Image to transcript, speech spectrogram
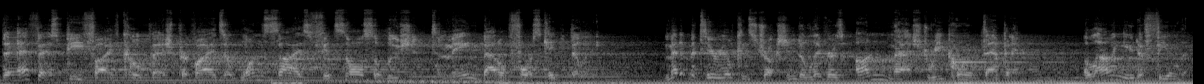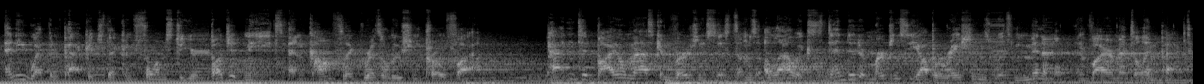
The FSP-5 Khopesh provides a one-size-fits-all solution to main battle force capability. Metamaterial construction delivers unmatched recoil dampening, allowing you to field any weapon package that conforms to your budget needs and conflict resolution profile. Patented biomass conversion systems allow extended emergency operations with minimal environmental impact.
